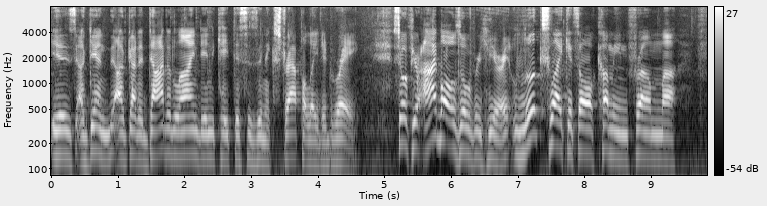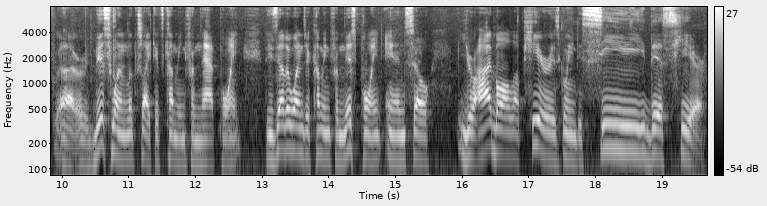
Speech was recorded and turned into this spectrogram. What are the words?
is, again, I've got a dotted line to indicate this is an extrapolated ray. So if your eyeball's over here, it looks like it's all coming from, uh, uh, or this one looks like it's coming from that point. These other ones are coming from this point, and so your eyeball up here is going to see this here.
